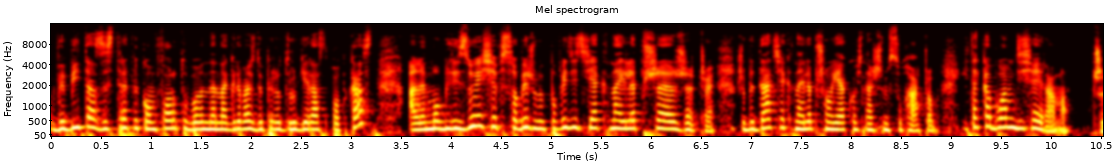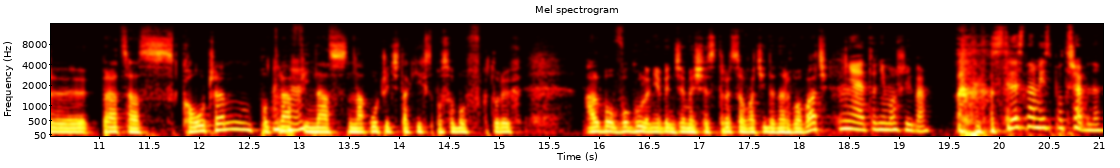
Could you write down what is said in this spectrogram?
wybita ze strefy komfortu, bo będę nagrywać dopiero drugi raz podcast, ale mobilizuję się w sobie, żeby powiedzieć jak najlepsze rzeczy, żeby dać jak najlepszą jakość naszym słuchaczom. I taka byłam dzisiaj rano. Czy praca z coachem potrafi mhm. nas nauczyć takich sposobów, w których albo w ogóle nie będziemy się stresować i denerwować. Nie, to niemożliwe. Stres nam jest potrzebny.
